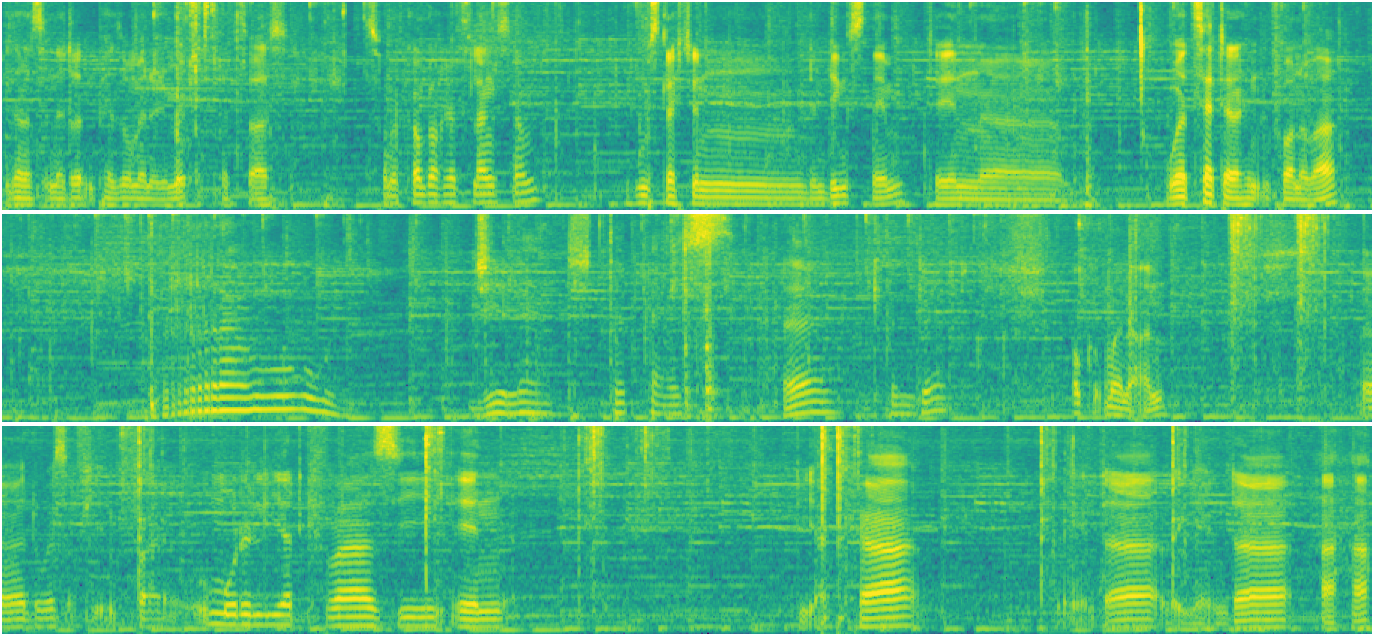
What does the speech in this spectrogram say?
Besonders in der dritten Person, wenn du die Möglichkeit hast. So, dann kommt auch jetzt langsam. Ich muss gleich den, den Dings nehmen. Den, äh, UAZ, der da hinten vorne war. Raoul. Gillette, the best. Äh, Oh, guck mal eine an. Äh, du bist auf jeden Fall ummodelliert quasi in die AK. Wir gehen da, wir gehen da. Hahaha.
